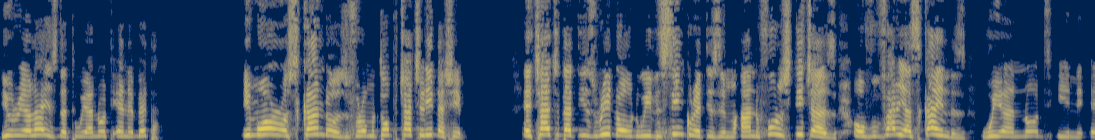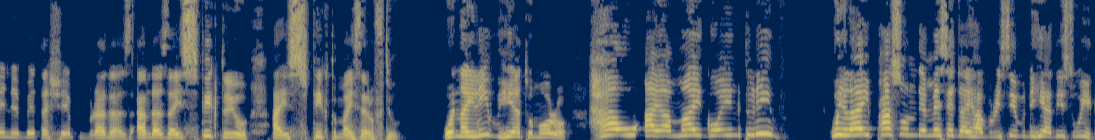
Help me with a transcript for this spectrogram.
you realize that we are not any better. Immoral scandals from top church leadership a church that is riddled with syncretism and false teachers of various kinds. We are not in any better shape, brothers. And as I speak to you, I speak to myself too. When I leave here tomorrow, how am I going to live? Will I pass on the message I have received here this week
